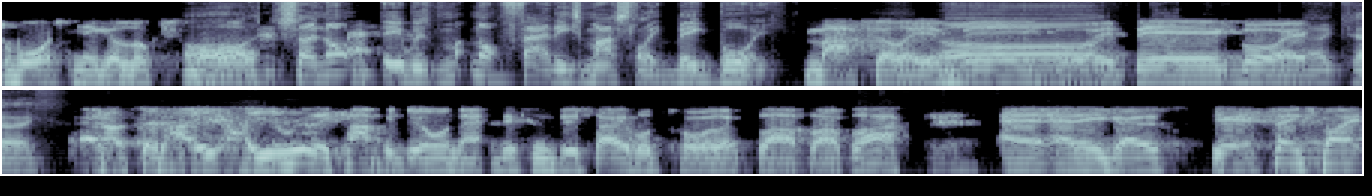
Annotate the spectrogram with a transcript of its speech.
Schwarzenegger look oh, small, Oh, so not he was not fat. He's muscly, big boy. muscly, Oh, big boy, big boy. Okay. And I said, hey, hey, you really can't be doing that. This is disabled toilet, blah, blah, blah. And, and he goes, yeah, thanks, mate.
